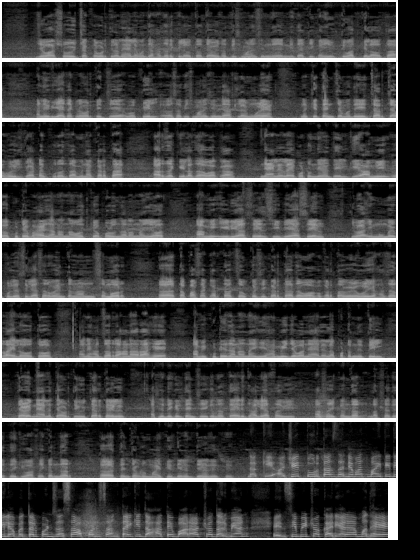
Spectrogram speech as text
जेव्हा शोहित चक्रवर्तीला न्यायालयामध्ये हजर केलं होतं त्यावेळी सतीश माने शिंदे यांनी त्या ठिकाणी युक्तिवाद केला होता. आणि रिया चक्रवर्तीचे वकील सतीश माने शिंदे असल्यामुळे नक्की त्यांच्यामध्ये ही चर्चा होईल की अटकपूर्व जामिनाकरता अर्ज केला जावा का? न्यायालयाला हे पटवून देण्यात येईल की आम्ही कुठे बाहेर जाणार नाही आहोत किंवा पळून जाणार नाही आहोत. आम्ही ईडी असेल सीबीआय असेल किंवा मुंबई पोलीस असेल या सर्व यंत्रणांसमोर तपासाकरता चौकशीकरता जबाबाकरता वेळोवेळी हजर राहिलो होतो आणि हजर राहणार आहे. आम्ही कुठे जाणार नाही ही हमी जेव्हा न्यायालयाला पटवून देतील त्यावेळी न्यायालय त्यावरती विचार करेल. अशी देखील त्यांची एकंदर तयारी झाली असावी असं एकंदर लक्षात येते किंवा असं एकंदर त्यांच्याकडून माहिती देण्यात येते. नक्की. अजित तुर्तास धन्यवाद माहिती दिल्याबद्दल. पण जसं आपण सांगताय की दहा ते बाराच्या दरम्यान एनसीबीच्या कार्यालयामध्ये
